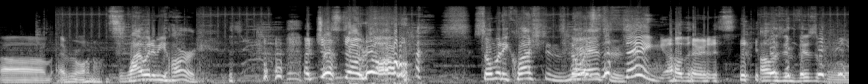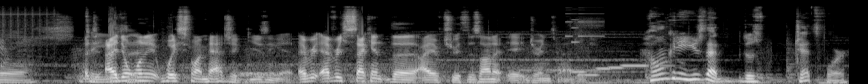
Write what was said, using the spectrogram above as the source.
Um, everyone wants. Why would it be hard? I just don't know. So many questions, no Where's answers. the thing? Oh, there it is. I was invisible. I, I don't want to waste my magic using it. Every every second the Eye of Truth is on it, it drains magic. How long can you use that those jets for?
